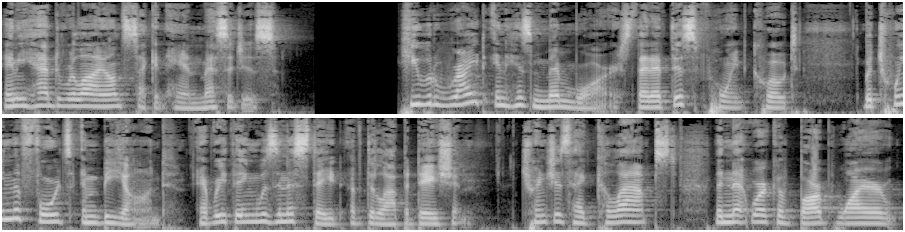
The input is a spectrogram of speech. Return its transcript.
and he had to rely on secondhand messages. He would write in his memoirs that at this point, quote, between the forts and beyond, everything was in a state of dilapidation. Trenches had collapsed, the network of barbed wire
